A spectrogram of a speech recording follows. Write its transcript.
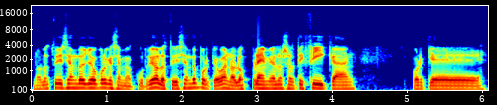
no lo estoy diciendo yo porque se me ocurrió, lo estoy diciendo porque, bueno, los premios los certifican, porque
